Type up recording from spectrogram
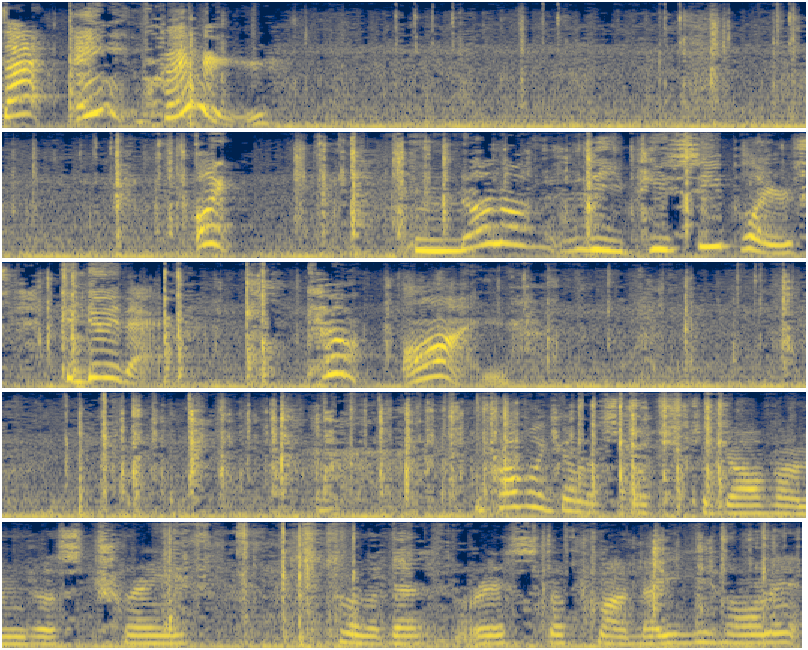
That ain't fair. Like, none of the PC players could do that. Come on. I'm probably gonna switch to Java and just train for the rest of my days on it.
